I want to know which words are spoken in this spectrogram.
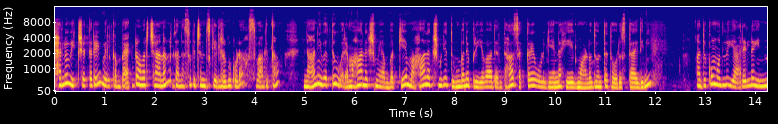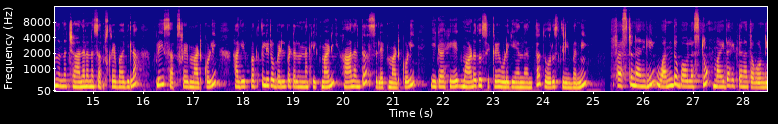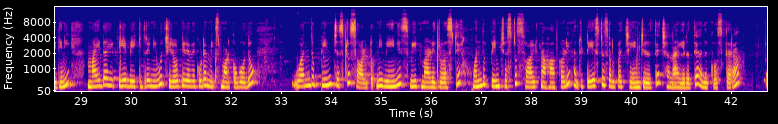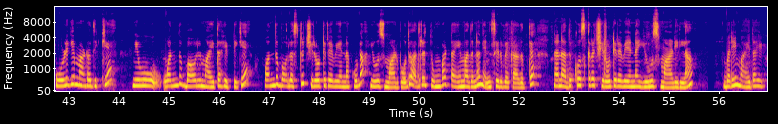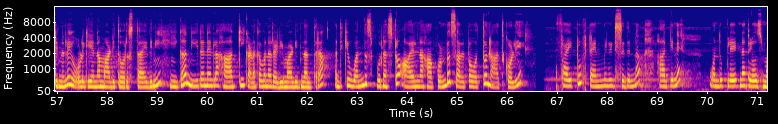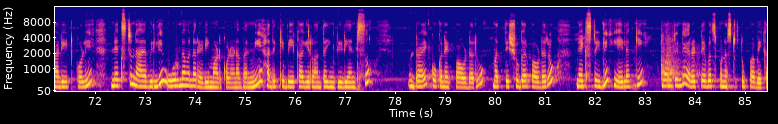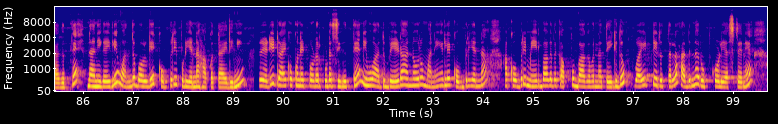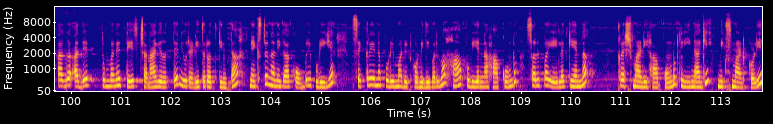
Hello ವೀಕ್ಷಕರೇ welcome back to our channel Kanasu ಕಿಚನ್ಸ್ಗೆ ಎಲ್ರಿಗೂ ಕೂಡ ಸ್ವಾಗತ. ನಾನಿವತ್ತು ವರಮಹಾಲಕ್ಷ್ಮಿ ಹಬ್ಬಕ್ಕೆ ಮಹಾಲಕ್ಷ್ಮಿಗೆ ತುಂಬಾ ಪ್ರಿಯವಾದಂತಹ ಸಕ್ಕರೆ ಹೋಳಿಗೆಯನ್ನು ಹೇಗೆ ಮಾಡೋದು ಅಂತ ತೋರಿಸ್ತಾ ಇದ್ದೀನಿ. ಅದಕ್ಕೂ ಮೊದಲು ಯಾರೆಲ್ಲ ಇನ್ನೂ ನನ್ನ ಚಾನಲನ್ನು ಸಬ್ಸ್ಕ್ರೈಬ್ ಆಗಿಲ್ಲ ಪ್ಲೀಸ್ ಸಬ್ಸ್ಕ್ರೈಬ್ ಮಾಡ್ಕೊಳ್ಳಿ. ಹಾಗೆ ಪಕ್ಕದಲ್ಲಿರೋ ಬೆಲ್ ಬಟನನ್ನು ಕ್ಲಿಕ್ ಮಾಡಿ, ಹಾಲಂತ ಸೆಲೆಕ್ಟ್ ಮಾಡ್ಕೊಳ್ಳಿ. ಈಗ ಹೇಗೆ ಮಾಡೋದು ಸಕ್ಕರೆ ಹೋಳಿಗೆಯನ್ನು ಅಂತ ತೋರಿಸ್ತೀನಿ ಬನ್ನಿ. ಫಸ್ಟ್ ನಾನಿಲ್ಲಿ ಒಂದು ಬೌಲಷ್ಟು ಮೈದಾ ಹಿಟ್ಟನ್ನು ತೊಗೊಂಡಿದ್ದೀನಿ. ಮೈದಾ ಹಿಟ್ಟಿಗೆ ಬೇಕಿದ್ದರೆ ನೀವು ಚಿರೋಟಿ ರವೆ ಕೂಡ ಮಿಕ್ಸ್ ಮಾಡ್ಕೋಬೋದು. ಒಂದು ಪಿಂಚಷ್ಟು ಸಾಲ್ಟು ನೀವೇನೇ ಸ್ವೀಟ್ ಮಾಡಿದರೂ ಅಷ್ಟೇ ಒಂದು ಪಿಂಚಷ್ಟು ಸಾಲ್ಟನ್ನ ಹಾಕ್ಕೊಳ್ಳಿ ಅದ್ರ ಟೇಸ್ಟ್ ಸ್ವಲ್ಪ ಚೇಂಜ್ ಇರುತ್ತೆ, ಚೆನ್ನಾಗಿರುತ್ತೆ ಅದಕ್ಕೋಸ್ಕರ. ಹೋಳಿಗೆ ಮಾಡೋದಕ್ಕೆ ನೀವು ಒಂದು ಬೌಲ್ ಮೈದಾ ಹಿಟ್ಟಿಗೆ ಒಂದು ಬೌಲಷ್ಟು ಚಿರೋಟಿ ರವೆಯನ್ನು ಕೂಡ ಯೂಸ್ ಮಾಡ್ಬೋದು. ಆದರೆ ತುಂಬ ಟೈಮ್ ಅದನ್ನು ನೆನೆಸಿಡಬೇಕಾಗುತ್ತೆ. ನಾನು ಅದಕ್ಕೋಸ್ಕರ ಚಿರೋಟಿ ರವೆಯನ್ನು ಯೂಸ್ ಮಾಡಿಲ್ಲ. ಬರೀ ಮೈದಾ ಹಿಟ್ಟಿನಲ್ಲೇ ಹೋಳಿಗೆಯನ್ನು ಮಾಡಿ ತೋರಿಸ್ತಾ ಇದ್ದೀನಿ. ಈಗ ನೀರನ್ನೆಲ್ಲ ಹಾಕಿ ಕಣಕವನ್ನು ರೆಡಿ ಮಾಡಿದ ನಂತರ ಅದಕ್ಕೆ ಒಂದು ಸ್ಪೂನಷ್ಟು ಆಯಿಲ್ನ ಹಾಕ್ಕೊಂಡು ಸ್ವಲ್ಪ ಹೊತ್ತು ನಾದ್ಕೊಳ್ಳಿ. ಫೈವ್ ಟು ಟೆನ್ ಮಿನಿಟ್ಸ್ ಇದನ್ನು ಹಾಗೆಯೇ ಒಂದು ಪ್ಲೇಟ್ನ ಕ್ಲೋಸ್ ಮಾಡಿ ಇಟ್ಕೊಳ್ಳಿ. ನೆಕ್ಸ್ಟ್ ನಾವಿಲ್ಲಿ ಹೂರ್ಣವನ್ನು ರೆಡಿ ಮಾಡ್ಕೊಳ್ಳೋಣ. ಬನ್ನಿ. ಅದಕ್ಕೆ ಬೇಕಾಗಿರುವಂಥ ಇಂಗ್ರೀಡಿಯೆಂಟ್ಸು ಡ್ರೈ ಕೊಕೊನೆಟ್ ಪೌಡರು ಮತ್ತು ಶುಗರ್ ಪೌಡರು ನೆಕ್ಸ್ಟ್ ಇಲ್ಲಿ ಏಲಕ್ಕಿ ಒಂದರಿಂದ ಎರಡು ಟೇಬಲ್ ಸ್ಪೂನಷ್ಟು ತುಪ್ಪ ಬೇಕಾಗುತ್ತೆ. ನಾನೀಗ ಇಲ್ಲಿ ಒಂದು ಬೌಲ್ಗೆ ಕೊಬ್ಬರಿ ಪುಡಿಯನ್ನು ಹಾಕೋತಾ ಇದ್ದೀನಿ. ರೆಡಿ ಡ್ರೈ ಕೊಕೊನೆಟ್ ಪೌಡರ್ ಕೂಡ ಸಿಗುತ್ತೆ. ನೀವು ಅದು ಬೇಡ ಅನ್ನೋರು ಮನೆಯಲ್ಲೇ ಕೊಬ್ಬರಿಯನ್ನು, ಆ ಕೊಬ್ಬರಿ ಮೇಲ್ಭಾಗದ ಕಪ್ಪು ಭಾಗವನ್ನು ತೆಗೆದು ವೈಟ್ ಇರುತ್ತಲ್ಲ, ಅದನ್ನು ರುಬ್ಕೊಳ್ಳಿ ಅಷ್ಟೇ ಆಗ ಅದೇ ತುಂಬಾ ಟೇಸ್ಟ್ ಚೆನ್ನಾಗಿರುತ್ತೆ ನೀವು ರೆಡಿ ತರೋದಕ್ಕಿಂತ ನೆಕ್ಸ್ಟ್ ನಾನೀಗ ಕೊಬ್ಬರಿ ಪುಡಿಗೆ ಸಕ್ಕರೆಯನ್ನು ಪುಡಿ ಮಾಡಿ ಇಟ್ಕೊಂಡಿದ್ದೀವಲ್ವ, ಆ ಪುಡಿಯನ್ನು ಹಾಕ್ಕೊಂಡು ಸ್ವಲ್ಪ ಏಲಕ್ಕಿಯನ್ನು ಕ್ರಷ್ ಮಾಡಿ ಹಾಕ್ಕೊಂಡು ಕ್ಲೀನಾಗಿ ಮಿಕ್ಸ್ ಮಾಡ್ಕೊಳ್ಳಿ.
